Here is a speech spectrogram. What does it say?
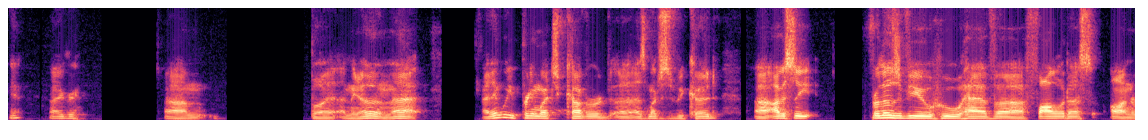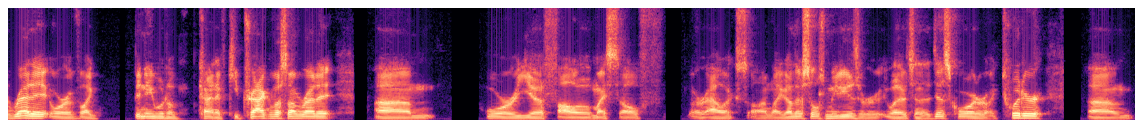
Yeah, I agree. Um, but I mean, other than that, I think we pretty much covered uh, as much as we could. Uh, obviously, for those of you who have uh, followed us on Reddit or have like been able to kind of keep track of us on Reddit, um, or you follow myself or Alex on like other social medias, or whether it's in the Discord or like Twitter. Um,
